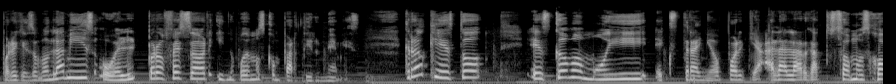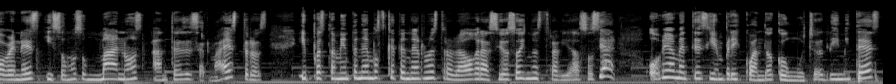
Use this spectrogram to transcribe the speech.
porque somos la Miss o el profesor y no podemos compartir memes. Creo que esto es como muy extraño porque a la larga somos jóvenes y somos humanos antes de ser maestros y pues también tenemos que tener nuestro lado gracioso y nuestra vida social. Obviamente siempre y cuando con muchos límites,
